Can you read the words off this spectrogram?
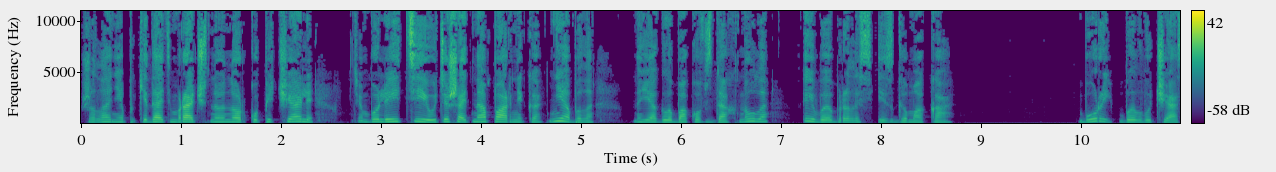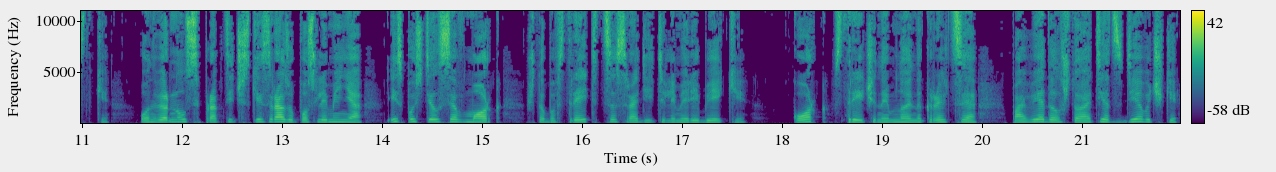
Желания покидать мрачную норку печали, тем более идти и утешать напарника, не было, но я глубоко вздохнула и выбралась из гамака. Бурый был в участке. Он вернулся практически сразу после меня и спустился в морг, чтобы встретиться с родителями Ребекки. Корк, встреченный мной на крыльце, поведал, что отец девочки,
